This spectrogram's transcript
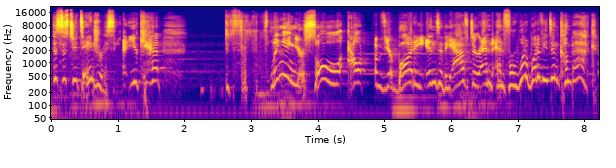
This is too dangerous. You can't flinging your soul out of your body into the after and and for what what if you didn't come back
